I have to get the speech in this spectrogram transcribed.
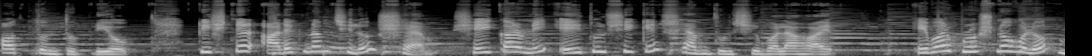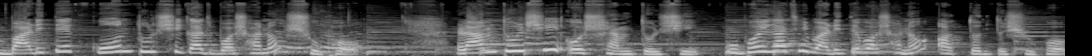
অত্যন্ত প্রিয়। কৃষ্ণের আরেক নাম ছিল শ্যাম। সেই কারণে এই তুলসীকে শ্যাম তুলসী বলা হয়। এবার প্রশ্ন হলো, বাড়িতে কোন তুলসী গাছ বসানো শুভ? রাম তুলসী ও শ্যাম তুলসী, উভয় গাছই বাড়িতে বসানো অত্যন্ত শুভ।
